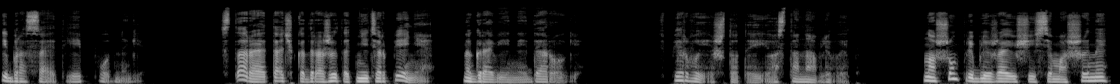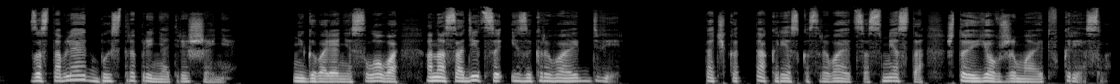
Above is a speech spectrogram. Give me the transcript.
и бросает ей под ноги. Старая тачка дрожит от нетерпения на гравийной дороге. Впервые что-то ее останавливает. Но шум приближающейся машины заставляет быстро принять решение. Не говоря ни слова, она садится и закрывает дверь. Тачка так резко срывается с места, что ее вжимает в кресло.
